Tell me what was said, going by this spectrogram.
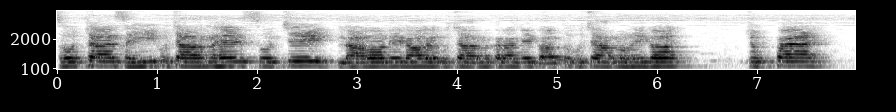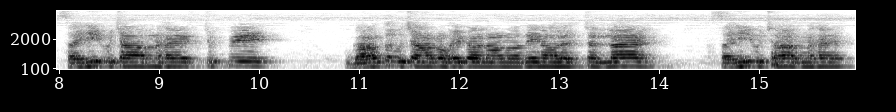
ਸੋਚਾ ਸਹੀ ਉਚਾਰਨ ਹੈ, ਸੋਚੇ ਲਾਵਾਂ ਦੇ ਨਾਲ ਉਚਾਰਨ ਕਰਾਂਗੇ, ਗਲਤ ਉਚਾਰਨ ਹੋਏਗਾ। ਚੁੱਪਾ, ਸਹੀ ਉਚਾਰਨ ਹੈ, ਚੁੱਪੇ ਗਲਤ ਉਚਾਰਨ ਹੋਏਗਾ, ਲਾਵਾਂ ਦੇ ਨਾਲ ਚੱਲਾ, ਸਹੀ ਉਚਾਰਨ ਹੈ।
